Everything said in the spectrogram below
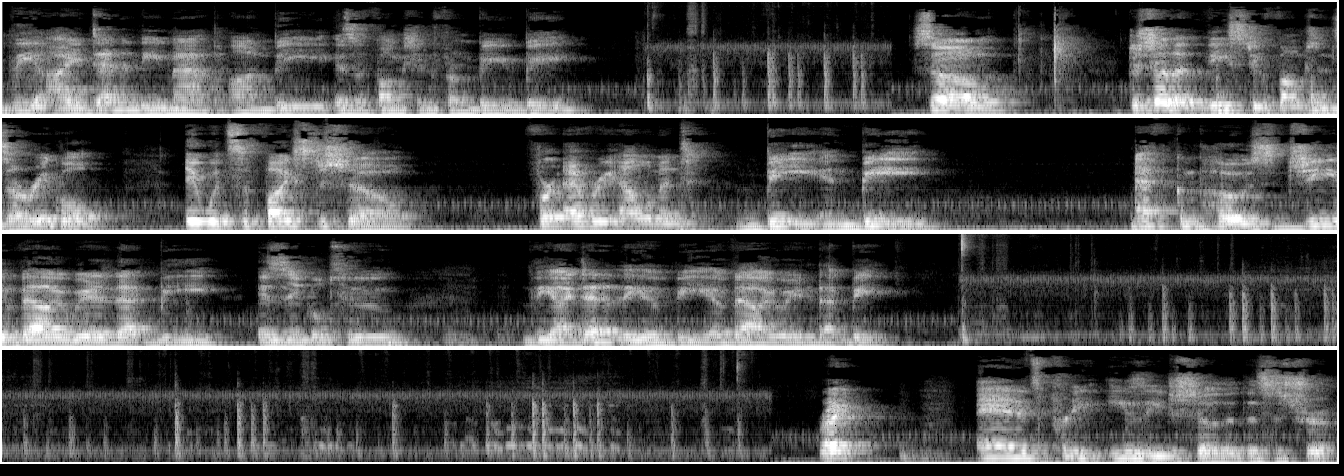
the identity map on B is a function from B to B. So, to show that these two functions are equal, it would suffice to show for every element b in B, f composed g evaluated at B is equal to the identity of B evaluated at B. Right? And it's pretty easy to show that this is true.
